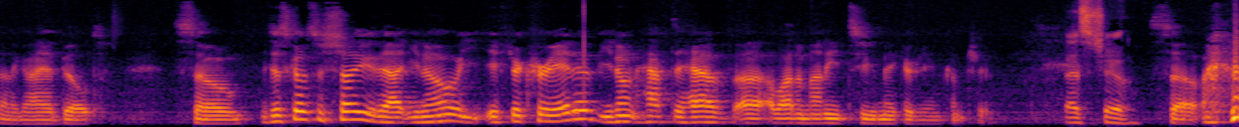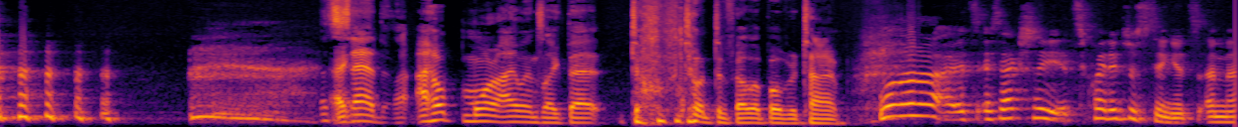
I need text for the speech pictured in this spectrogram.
that a guy had built. So it just goes to show you that you know if you're creative, you don't have to have uh, a lot of money to make your dream come true. That's true. So. That's I- sad. Though. I hope more islands like that don't don't develop over time. Well, no, no, no. It's, it's actually it's quite interesting. It's I'm uh,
